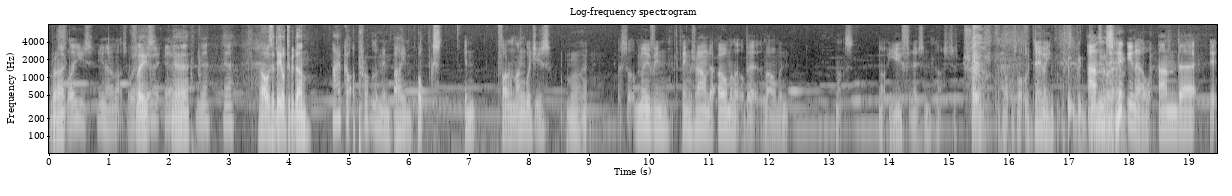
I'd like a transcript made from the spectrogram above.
Right. Fleas, you know, that's the way Fleas, to do it. yeah. Yeah. Yeah. yeah. Always a deal to be done. I've got a problem in buying books in foreign languages. Right. Sort of moving things around at home a little bit at the moment. That's not euphemism. That's just true. that's what we're doing. And around. you know, and uh, it,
